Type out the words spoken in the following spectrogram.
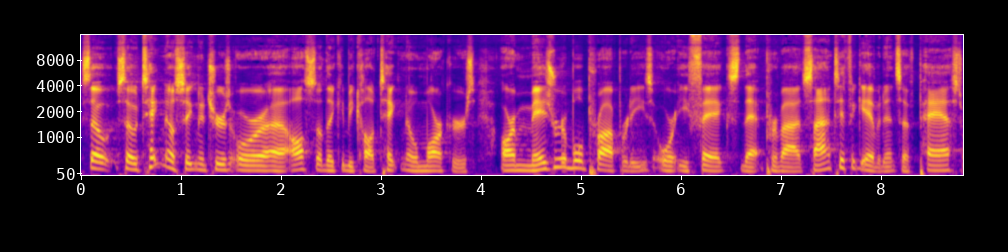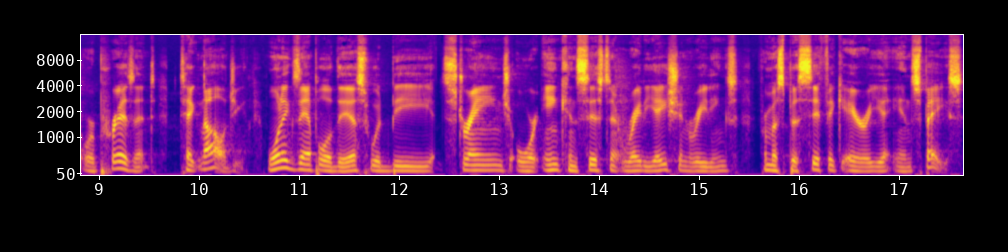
So, so techno signatures, or uh, also they could be called techno markers, are measurable properties or effects that provide scientific evidence of past or present technology. One example of this would be strange or inconsistent radiation readings from a specific area in space.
